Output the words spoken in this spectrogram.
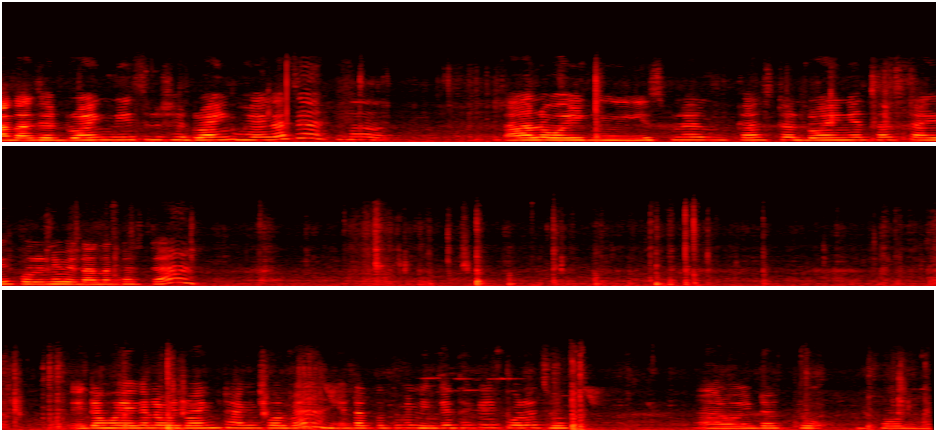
দাদা যে ড্রয়িং দিয়েছিল সে ড্রয়িং হয়ে গেছে? না। তাহলে ওই স্কুলের কাজটা ড্রয়িং এর কাজটা আগে করে নেবে দাদার কাজটা হ্যাঁ? এটা হয়ে গেলে ওই ড্রয়িংটা আগে করবে হ্যাঁ? এটা তো তুমি নিজে থেকেই করেছ, আর ওইটা একটু করবে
